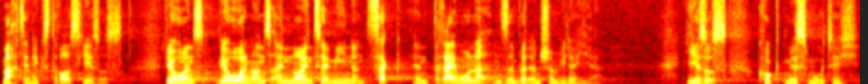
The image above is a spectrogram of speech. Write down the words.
Mach dir nichts draus, Jesus. Wir, wir holen uns einen neuen Termin und zack, in drei Monaten sind wir dann schon wieder hier. Jesus guckt missmutig.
